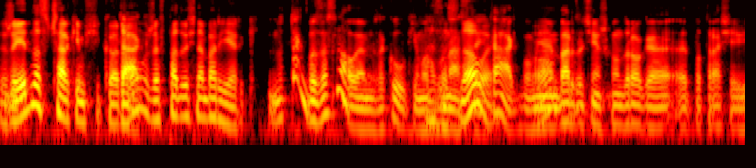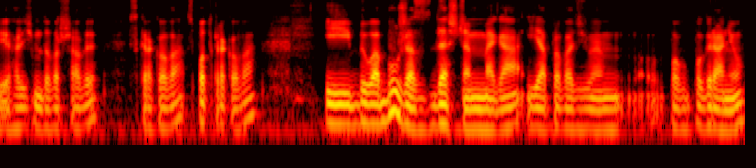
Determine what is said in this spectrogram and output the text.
Że jedno z czarkiem sikorą, Tak. że wpadłeś na barierki. No tak, bo zasnąłem za kółkiem o A, 12. zasnąłeś? Tak, bo O. miałem bardzo ciężką drogę e, po trasie i jechaliśmy do Warszawy z Krakowa, spod Krakowa. I była burza z deszczem mega i ja prowadziłem po, po graniu,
